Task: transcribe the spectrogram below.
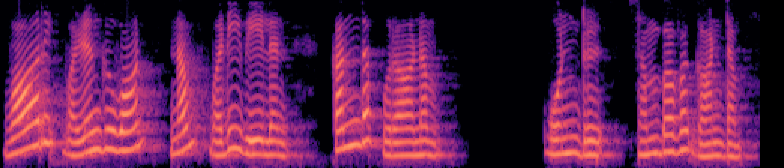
வாரி வழங்குவான் நம் வடிவேலன். கந்த புராணம். ஒன்று சம்பவ காண்டம்.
